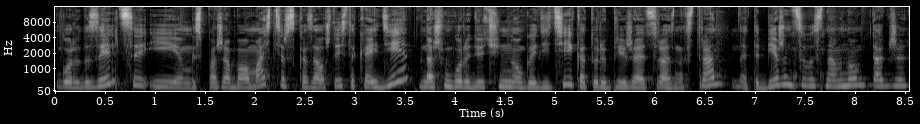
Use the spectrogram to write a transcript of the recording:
города Зельцы, и госпожа Баумастер сказала, что есть такая идея. В нашем городе очень много детей, которые приезжают с разных стран. Это беженцы в основном также.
